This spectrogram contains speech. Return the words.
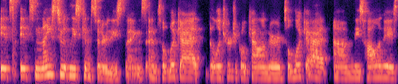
it's it's nice to at least consider these things and to look at the liturgical calendar to look at um, these holidays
